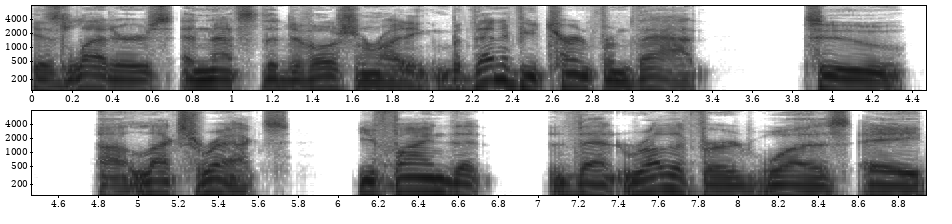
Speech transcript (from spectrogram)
his letters, and that's the devotional writing. But then if you turn from that to uh, Lex Rex, you find that that Rutherford was a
